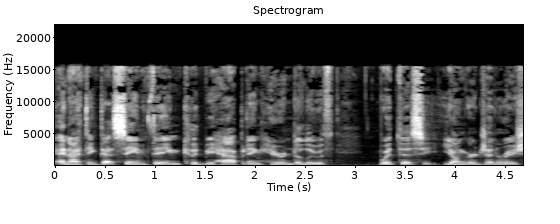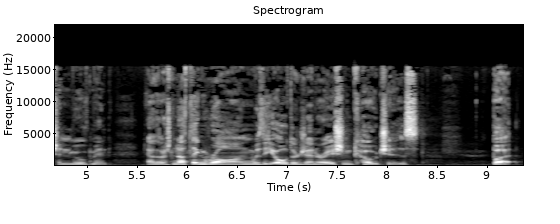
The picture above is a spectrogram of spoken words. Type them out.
And I think that same thing could be happening here in Duluth with this younger generation movement. Now, there's nothing wrong with the older generation coaches, but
